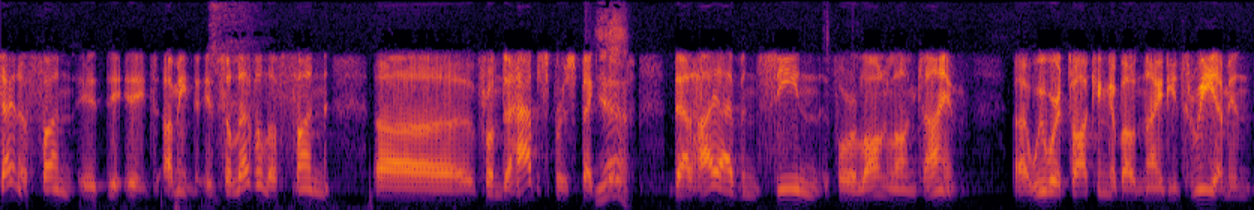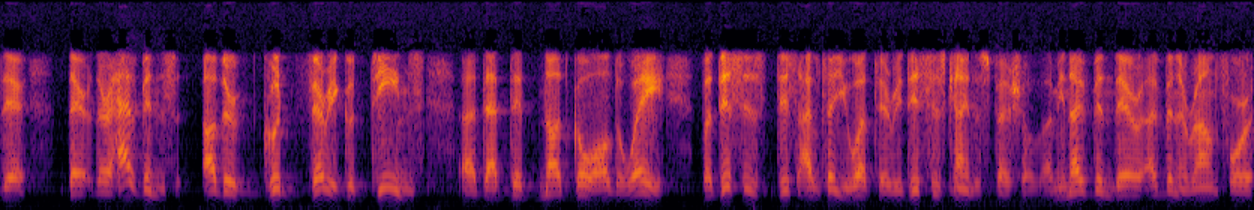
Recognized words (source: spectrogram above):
kind of fun. It, it, it, I mean, it's a level of fun uh, from the Habs perspective Yeah. that I haven't seen for a long, long time. Uh, we were talking about '93. I mean, there there there have been other good, very good teams uh, that did not go all the way. But this is this. I'll tell you what, Terry. This is kind of special. I mean, I've been there. I've been around for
